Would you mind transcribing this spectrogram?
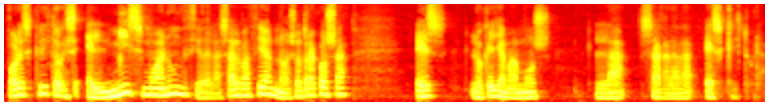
por escrito, es el mismo anuncio de la salvación, no es otra cosa, es lo que llamamos la Sagrada Escritura.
